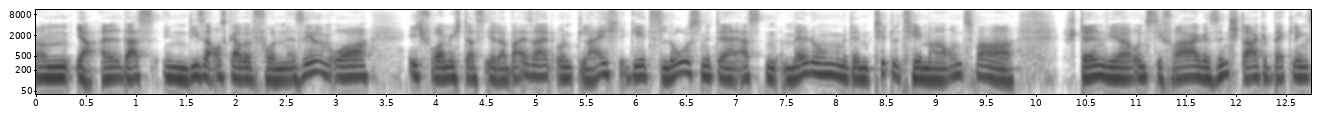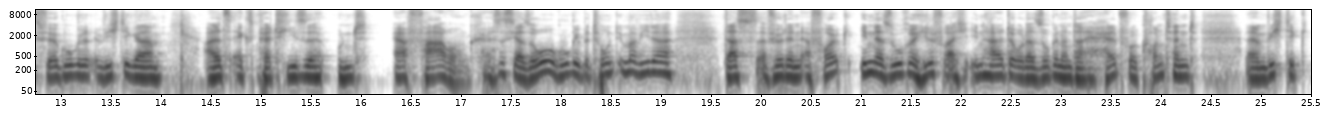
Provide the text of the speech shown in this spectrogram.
Ähm, ja, all das in dieser Ausgabe von SEO im Ohr. Ich freue mich, dass ihr dabei seid und gleich geht's los mit der ersten Meldung, mit dem Titelthema. Und zwar stellen wir uns die Frage, sind starke Backlinks für Google wichtiger als Expertise und Erfahrung. Es ist ja so, Google betont immer wieder, dass für den Erfolg in der Suche hilfreiche Inhalte oder sogenannter Helpful Content ähm, wichtig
